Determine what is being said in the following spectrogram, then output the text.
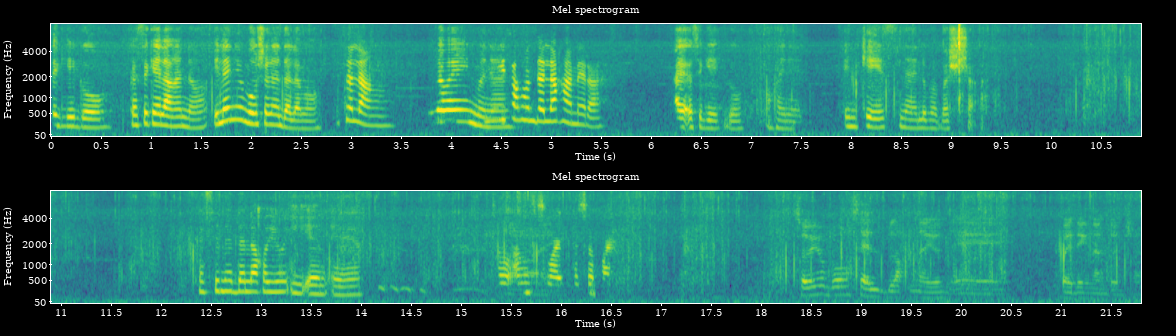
Sige, go. Kasi kailangan, no? Ilan yung motion na dala mo? Isa lang. Gawin mo Yung na. isa kong dala camera. Ay, oh, sige, go. Okay na. In case na lumabas siya. Kasi nadala ko yung EMF. So, ang smart ko sa part. So yung buong cell block na yun, eh, pwedeng nandun siya.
